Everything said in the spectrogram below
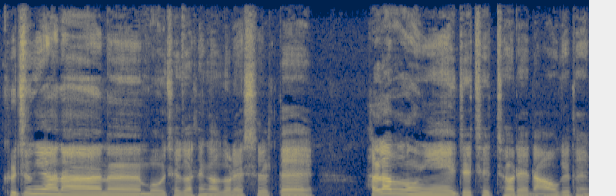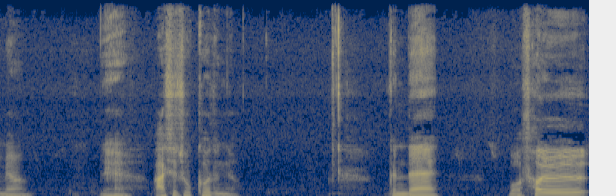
그 중에 하나는 뭐 제가 생각을 했을 때 한라봉이 이제 제철에 나오게 되면 예, 맛이 좋거든요. 근데 뭐 설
